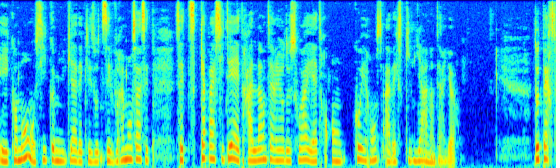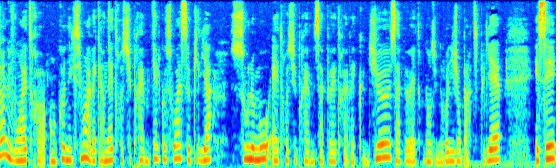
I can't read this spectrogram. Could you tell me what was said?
et comment aussi communiquer avec les autres. C'est vraiment ça, cette, capacité à être à l'intérieur de soi et être en cohérence avec ce qu'il y a à l'intérieur. D'autres personnes vont être en connexion avec un être suprême, quel que soit ce qu'il y a sous le mot être suprême. Ça peut être avec Dieu, ça peut être dans une religion particulière, et c'est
